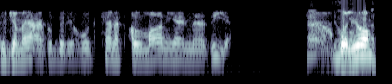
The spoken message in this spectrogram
الجماعي ضد اليهود كانت ألمانيا النازية. آه، واليوم-.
